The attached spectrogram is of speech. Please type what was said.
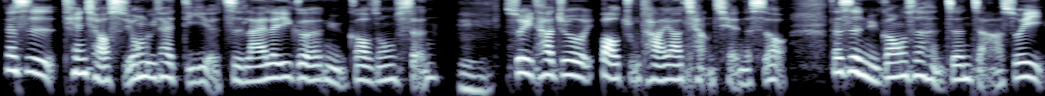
但是天桥使用率太低了，只来了一个女高中生，嗯，所以他就抱住她要抢钱的时候，但是女高中生很挣扎，所以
